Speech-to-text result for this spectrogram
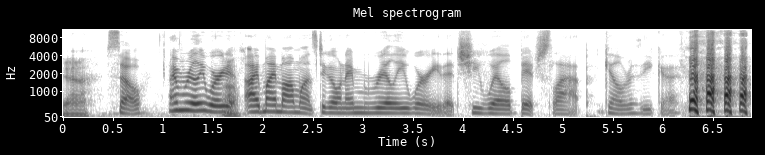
Yeah. so I'm really worried. Awesome. I, my mom wants to go, and I'm really worried that she will bitch slap Gayle Ruzicka. Don't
